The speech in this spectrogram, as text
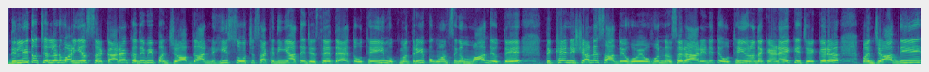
ਦਿੱਲੀ ਤੋਂ ਚੱਲਣ ਵਾਲੀਆਂ ਸਰਕਾਰਾਂ ਕਦੇ ਵੀ ਪੰਜਾਬ ਦਾ ਨਹੀਂ ਸੋਚ ਸਕਦੀਆਂ ਤੇ ਜਿਸ ਦੇ ਤਹਿਤ ਉੱਥੇ ਹੀ ਮੁੱਖ ਮੰਤਰੀ ਭਗਵੰਤ ਸਿੰਘ ਮਾਨ ਦੇ ਉੱਤੇ ਤਿੱਖੇ ਨਿਸ਼ਾਨੇ ਸਾਧਦੇ ਹੋਏ ਉਹ ਨਜ਼ਰ ਆ ਰਹੇ ਨੇ ਤੇ ਉੱਥੇ ਹੀ ਉਹਨਾਂ ਦਾ ਕਹਿਣਾ ਹੈ ਕਿ ਜੇਕਰ ਪੰਜਾਬ ਦੀ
